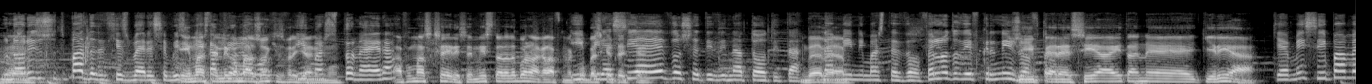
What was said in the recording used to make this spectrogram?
Ναι. γνωρίζεις ότι πάντα τέτοιες μέρες εμείς για Είμαστε κάποιο λίγο λόγο μαζόχες, Βρεγιάννη. Είμαστε μου. στον αέρα. Αφού μας ξέρεις, εμείς τώρα δεν μπορούμε να γράφουμε Η εκπομπές και υπηρεσία τέτοια. έδωσε τη δυνατότητα Βέβαια. να μην είμαστε εδώ. Θέλω να το διευκρινίζω Η αυτό. υπηρεσία ήταν ε, κυρία. Και εμείς είπαμε,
